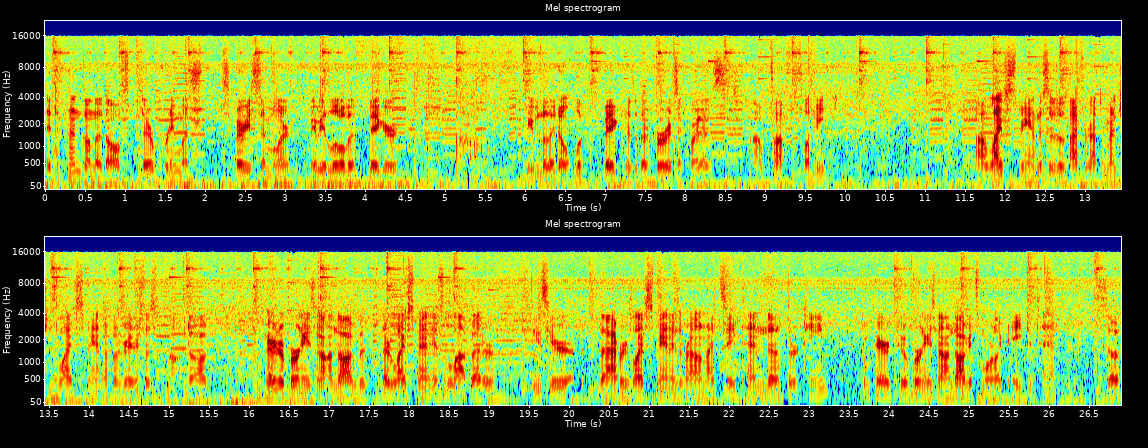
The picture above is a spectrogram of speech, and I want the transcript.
it depends on the adults, but they're pretty much very similar, maybe a little bit bigger, um, even though they don't look big because their fur isn't quite as uh, puff, fluffy. Uh, lifespan, this is, a, I forgot to mention the lifespan of a Greater Swiss Mountain Dog. Compared to a Bernese Mountain Dog, their lifespan is a lot better. These here, the average lifespan is around, I'd say 10 to 13. Compared to a Bernese Mountain Dog, it's more like 8 to 10. So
